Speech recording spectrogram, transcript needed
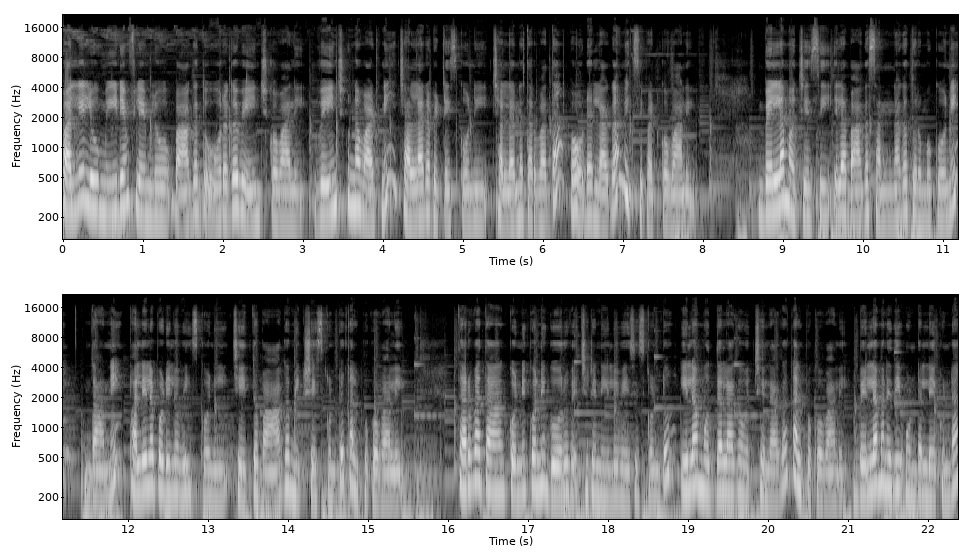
పల్లీలు మీడియం ఫ్లేమ్లో బాగా దూరగా వేయించుకోవాలి. వేయించుకున్న వాటిని చల్లార పెట్టేసుకొని చల్లన తర్వాత పౌడర్ లాగా మిక్సీ పట్టుకోవాలి. బెల్లం వచ్చేసి ఇలా బాగా సన్నగా తురుముకొని దాన్ని పల్లీల పొడిలో వేసుకొని చేత్తో బాగా మిక్స్ చేసుకుంటూ కలుపుకోవాలి. తర్వాత కొన్ని కొన్ని గోరు వెచ్చటి నీళ్ళు వేసేసుకుంటూ ఇలా ముద్దలాగా వచ్చేలాగా కలుపుకోవాలి. బెల్లం అనేది ఉండలు లేకుండా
